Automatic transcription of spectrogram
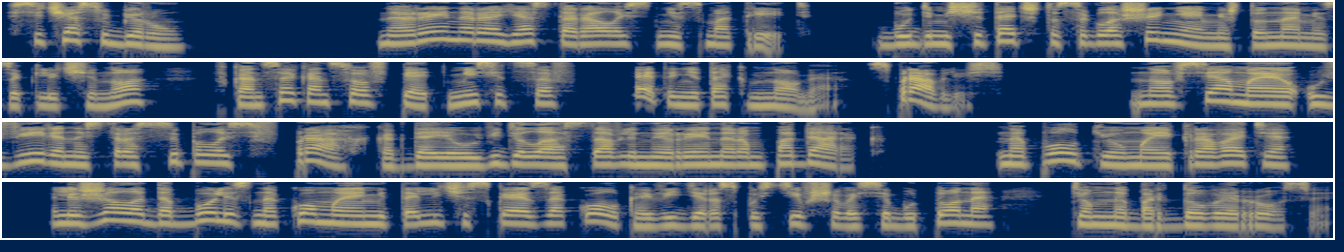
Сейчас уберу». На Рейнера я старалась не смотреть. Будем считать, что соглашение между нами заключено. В конце концов, пять месяцев — это не так много. Справлюсь. Но вся моя уверенность рассыпалась в прах, когда я увидела оставленный Рейнером подарок. На полке у моей кровати лежала до боли знакомая металлическая заколка в виде распустившегося бутона темно-бордовой розы.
